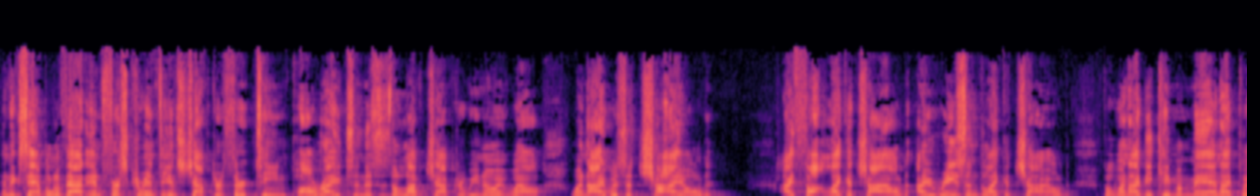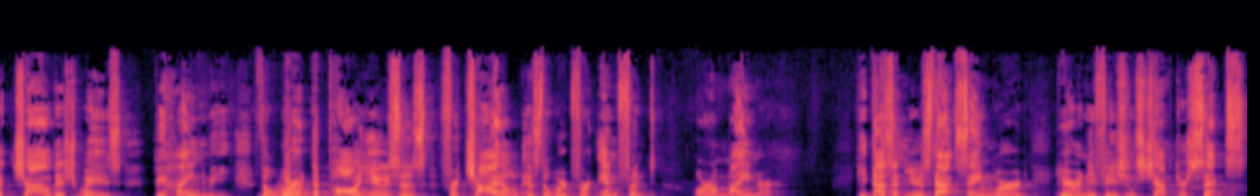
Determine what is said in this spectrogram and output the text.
An example of that in 1 Corinthians chapter 13, Paul writes, and this is the love chapter, we know it well. When I was a child, I thought like a child, I reasoned like a child, but when I became a man, I put childish ways behind me. The word that Paul uses for child is the word for infant or a minor. He doesn't use that same word here in Ephesians chapter 6.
